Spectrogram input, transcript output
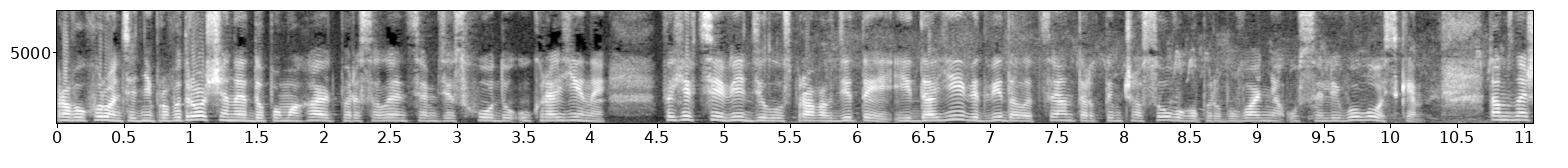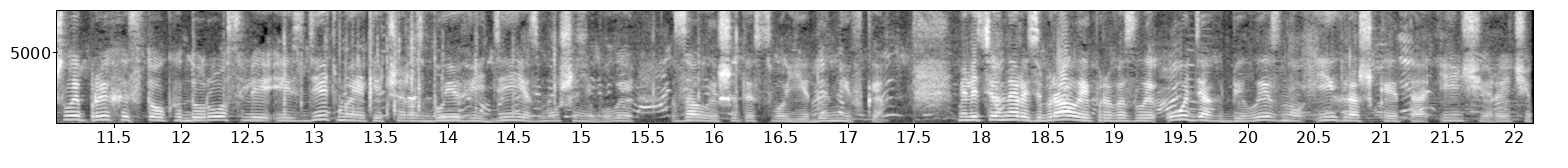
Правоохоронці Дніпропетровщини допомагають переселенцям зі сходу України. Фахівці відділу у справах дітей і ДАІ відвідали центр тимчасового перебування у селі Волоське. Там знайшли прихисток дорослі із дітьми, які через бойові дії змушені були залишити свої домівки. Міліціонери зібрали і привезли одяг, білизну, іграшки та інші речі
